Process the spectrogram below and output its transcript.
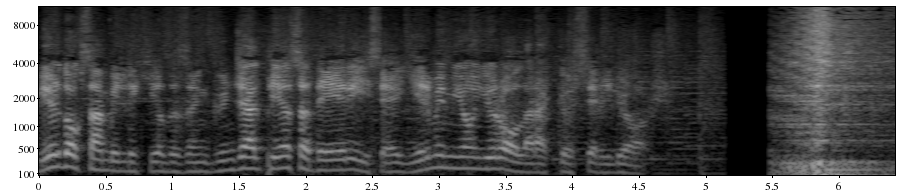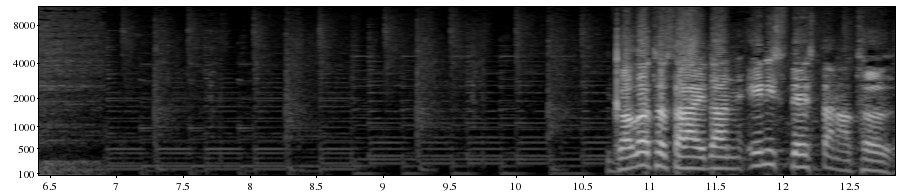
1.91'lik yıldızın güncel piyasa değeri ise 20 milyon euro olarak gösteriliyor. Galatasaray'dan Enis Destan atağı.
